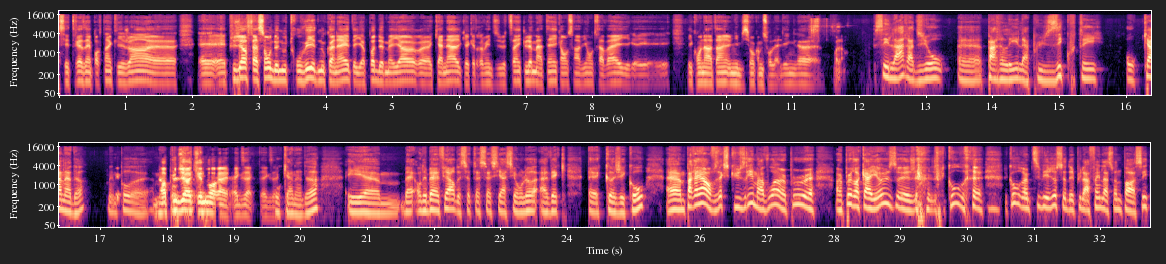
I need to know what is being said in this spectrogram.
c'est très important que les gens aient, plusieurs façons de nous trouver et de nous connaître. Il n'y a pas de meilleur canal que 98.5 le matin quand on s'en vient au travail et, qu'on entend une émission comme sur la ligne. Là, voilà. C'est la radio euh, parler la plus écoutée au Canada. Même pas. Euh, Dans plusieurs créneaux horaires, exact, exact. Au Canada. Et euh, ben, on est bien fiers de cette association-là avec Cogeco. par ailleurs, vous excuserez ma voix un peu, un peu rocailleuse. Je, couvre, couvre, un petit virus depuis la fin de la semaine passée,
